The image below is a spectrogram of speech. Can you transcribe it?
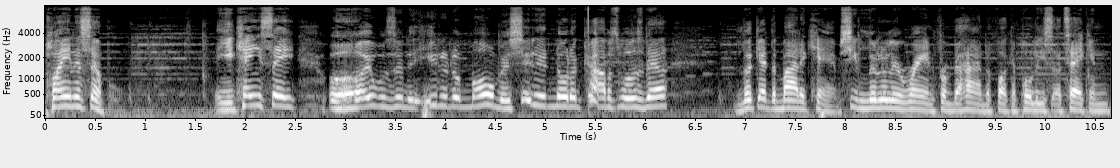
Plain and simple. And you can't say, oh, it was in the heat of the moment. She didn't know the cops was there. Look at the body cam. She literally ran from behind the fucking police attacking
